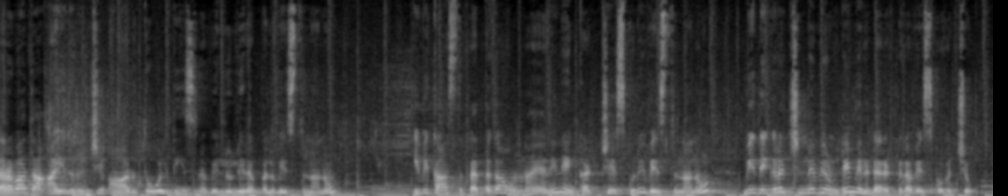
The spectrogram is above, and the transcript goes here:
తర్వాత ఐదు నుంచి ఆరు తోలు తీసిన వెల్లుల్లి రెబ్బలు వేస్తున్నాను. ఇవి కాస్త పెద్దగా ఉన్నాయని నేను కట్ చేసుకుని వేస్తున్నాను. మీ దగ్గర చిన్నవి ఉంటే మీరు డైరెక్ట్గా వేసుకోవచ్చు.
